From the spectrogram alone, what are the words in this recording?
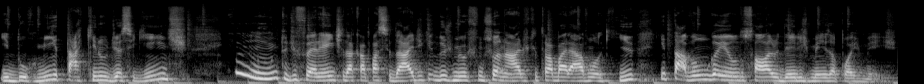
e dormir e estar tá aqui no dia seguinte muito diferente da capacidade dos meus funcionários que trabalhavam aqui e estavam ganhando o salário deles mês após mês.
